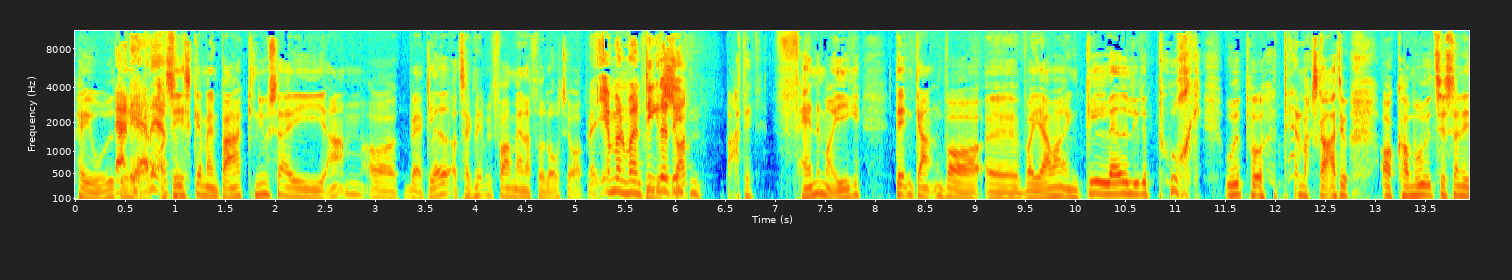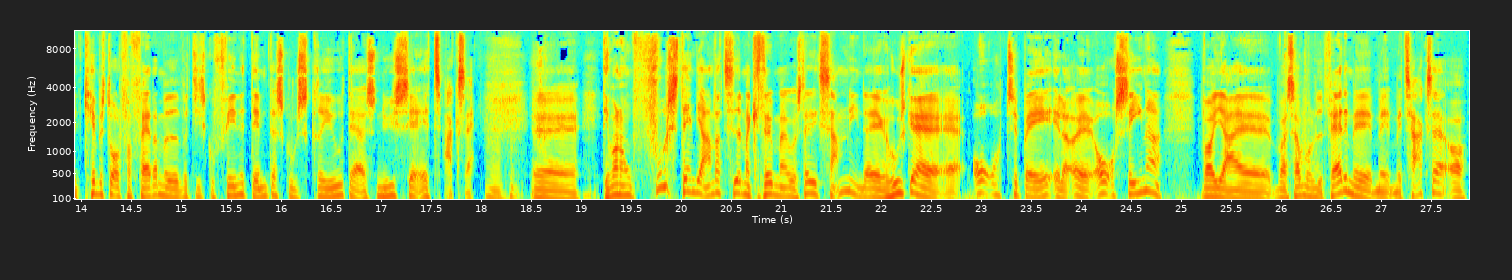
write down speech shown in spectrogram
periode, Ja, det, det er det, altså. og det skal man bare knive sig i armen og være glad og taknemmelig for, at man har fået lov til at opleve. Jamen, var en del af det. Var det fandme mig ikke. Den gang, hvor, øh, hvor jeg var en glad lille purk ude på Danmarks Radio, og kom ud til sådan et kæmpestort forfattermøde, hvor de skulle finde dem, der skulle skrive deres nye serie Taxa. Mhm. Mm-hmm. Øh, det var nogle fuldstændig andre tider. Man kan, slet- man kan jo slet ikke sammenligne det. Jeg kan huske, at, år tilbage, eller øh, år senere, hvor jeg øh, var så var blevet færdig med, med, med Taxa, og,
